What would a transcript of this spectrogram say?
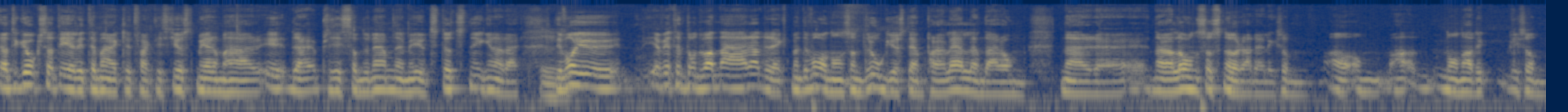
Jag tycker också att det är lite märkligt faktiskt just med de här, där, precis som du nämner med utstudsningarna där. Mm. Det var ju, jag vet inte om det var nära direkt, men det var någon som drog just den parallellen där om när, eh, när Alonso snurrade liksom, ja, om någon hade liksom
